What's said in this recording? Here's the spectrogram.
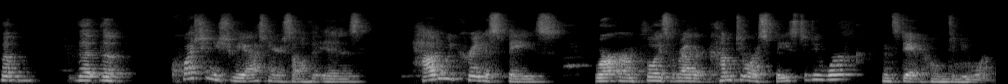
but the, the question you should be asking yourself is how do we create a space where our employees would rather come to our space to do work than stay at home to do work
